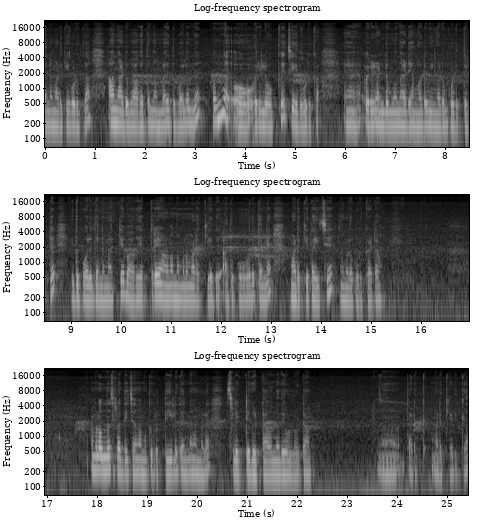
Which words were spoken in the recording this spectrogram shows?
തന്നെ മടക്കി കൊടുക്കുക. ആ നടുഭാഗത്ത് നമ്മൾ ഇതുപോലെ ഒന്ന് ഒന്ന് ഒരു ലോക്ക് ചെയ്ത് കൊടുക്കുക. ഒരു രണ്ട് മൂന്ന് അടി അങ്ങോട്ടും ഇങ്ങോട്ടും കൊടുത്തിട്ട് ഇതുപോലെ തന്നെ മറ്റേ ഭാഗം എത്രയാണോ നമ്മൾ മടക്കിയത് അതുപോലെ തന്നെ മടക്കി തയ്ച്ച് നമ്മൾ കൊടുക്കുക കേട്ടോ. നമ്മളൊന്ന് ശ്രദ്ധിച്ചാൽ നമുക്ക് വൃത്തിയിൽ തന്നെ നമ്മളെ സ്ലിറ്റ് കിട്ടാവുന്നതേ ഉള്ളൂ കേട്ടോ തടക്ക മടക്കി അടിക്കുക.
